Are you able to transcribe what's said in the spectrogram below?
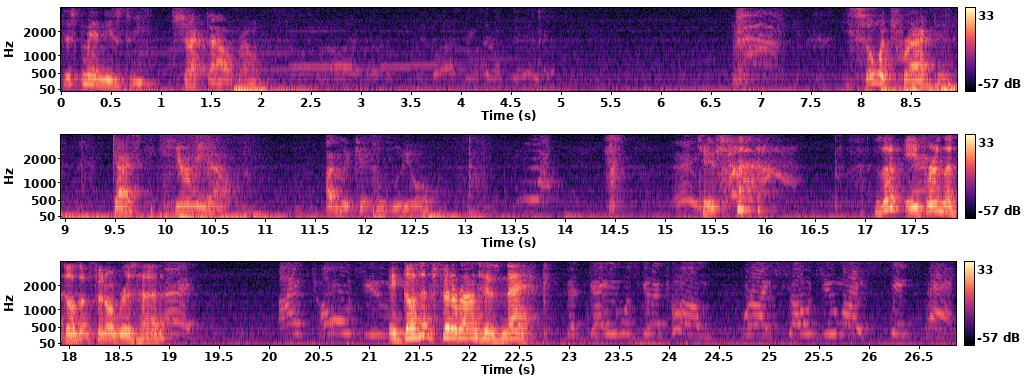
this man needs to be checked out, bro. He's so attractive. Guys, hear me out. I'd lick CaseOh's booty hole. Case, Is that an apron that doesn't fit over his head? Hey, I told you It doesn't fit around his neck. the day was gonna come where I showed you my six pack.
